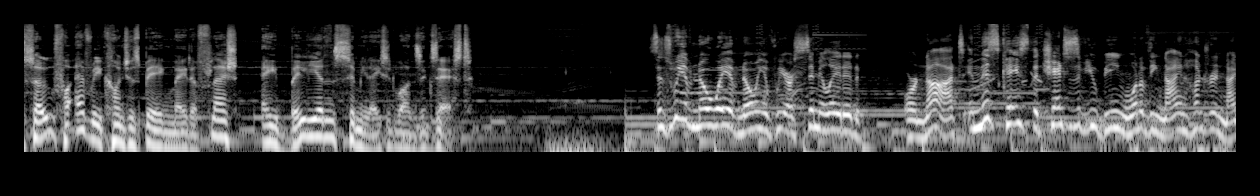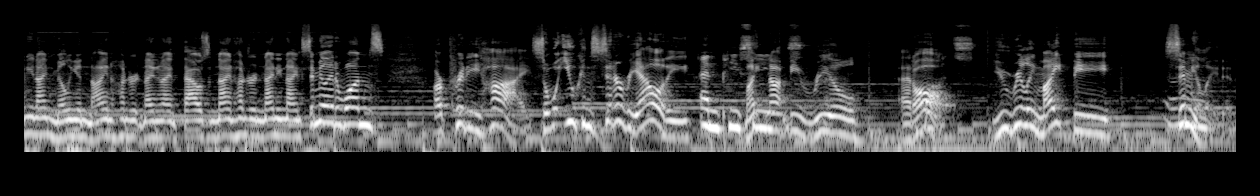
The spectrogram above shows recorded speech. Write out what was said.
So for every conscious being made of flesh, a billion simulated ones exist. Since we have no way of knowing if we are simulated or not, in this case, the chances of you being one of the 999,999,999 simulated ones are pretty high. So what you consider reality NPCs. might not be real at all. Bots. You really might be mm. simulated.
